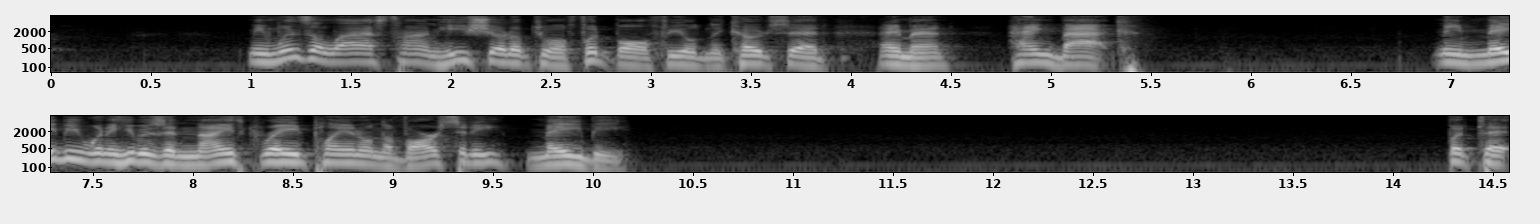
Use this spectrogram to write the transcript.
I mean, when's the last time he showed up to a football field and the coach said, hey, man, hang back? I mean, maybe when he was in ninth grade playing on the varsity, maybe. But to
